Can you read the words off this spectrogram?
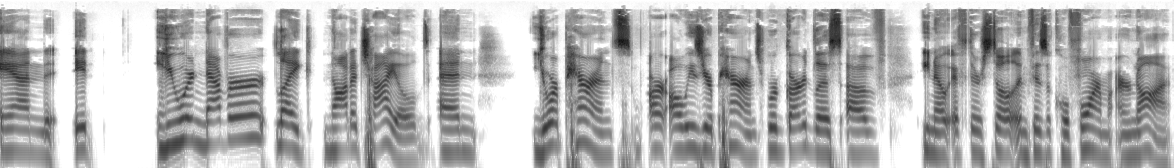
and it you were never like not a child and your parents are always your parents regardless of you know if they're still in physical form or not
